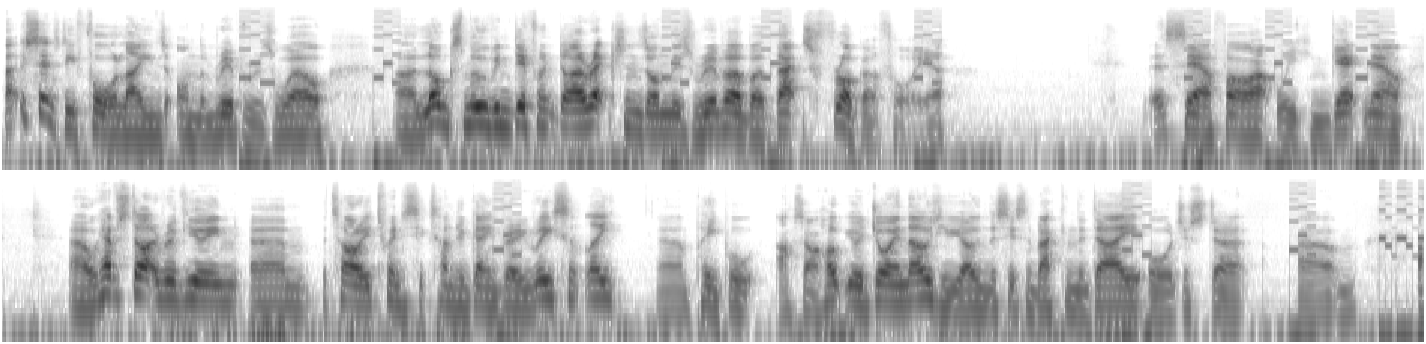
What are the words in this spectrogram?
uh, essentially four lanes on the river as well. Uh, logs move in different directions on this river, but that's Frogger for you. Let's see how far up we can get. Now, uh, we have started reviewing um, Atari 2600 games very recently. Um, people, so I hope you're enjoying those. If you owned the system back in the day, or just uh, um, a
